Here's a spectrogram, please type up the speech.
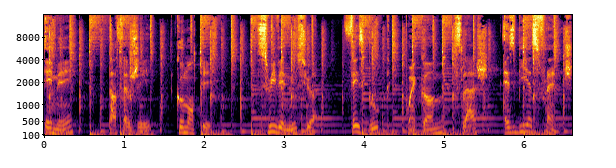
Aimez, partagez, commentez. Suivez-nous sur facebook.com slash sbsfrench.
